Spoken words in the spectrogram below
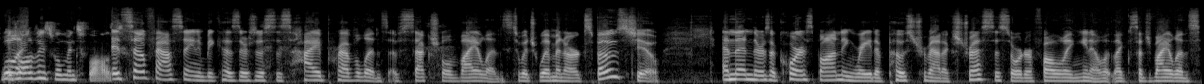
Well, it's always women's fault. It's so fascinating because there's just this high prevalence of sexual violence to which women are exposed to. And then there's a corresponding rate of post traumatic stress disorder following, you know, like such violence,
